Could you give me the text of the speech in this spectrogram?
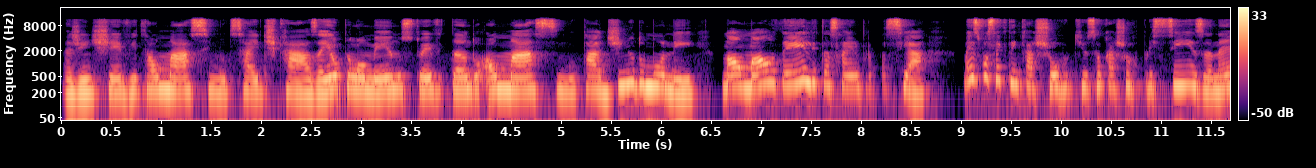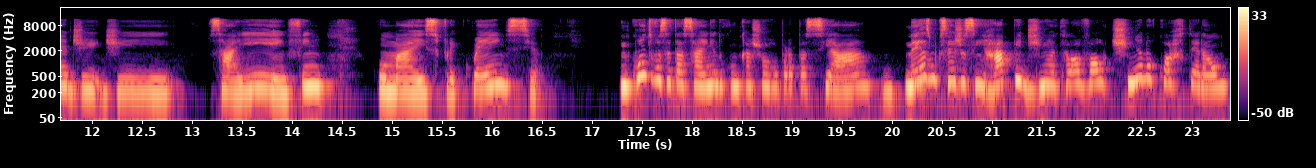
a gente evita ao máximo de sair de casa. Eu, pelo menos, estou evitando ao máximo. Tadinho do Monet. Mal, mal dele tá saindo para passear mas você que tem cachorro, que o seu cachorro precisa, né, de, de sair, enfim, com mais frequência, enquanto você tá saindo com o cachorro para passear, mesmo que seja assim rapidinho, aquela voltinha no quarteirão,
